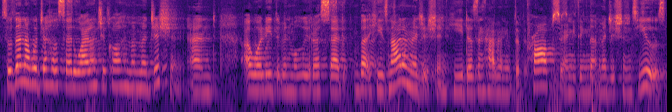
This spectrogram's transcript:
So then Abu Jahl said, Why don't you call him a magician? And uh, Walid ibn Mughira said, But he's not a magician. He doesn't have any of the props or anything that magicians use.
